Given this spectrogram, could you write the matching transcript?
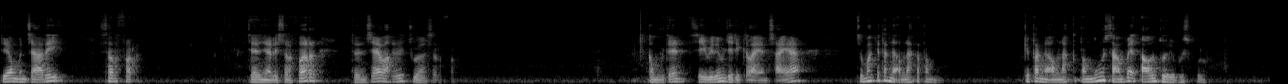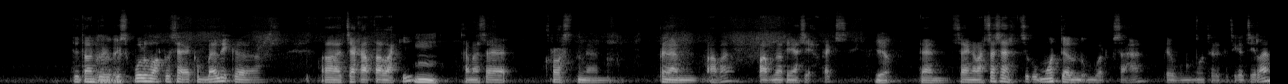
Dia mencari server. Dia nyari server dan saya waktu itu jual server. Kemudian si William jadi klien saya cuma kita nggak pernah ketemu. Kita nggak pernah ketemu sampai tahun 2010 di tahun Menarik. 2010 waktu saya kembali ke eh, Jakarta lagi Hmm. karena saya cross dengan dengan apa partnernya si Alex. Ya. dan saya ngerasa saya cukup modal untuk membuat usaha. Modal kecil-kecilan.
